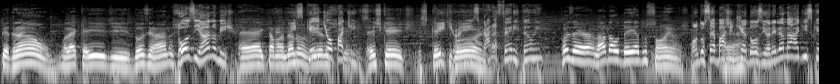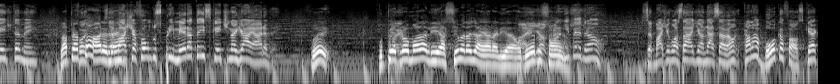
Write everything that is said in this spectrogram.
Pedrão, moleque aí de 12 anos. 12 anos, bicho. É, e tá mandando É skate ver ou patins? É skate, skate, Skate, aí, esse cara é fera então, hein? Pois é, lá da aldeia dos sonhos. Quando o Sebastião É. tinha 12 anos, ele andava de skate também. Lá perto Foi, da área, né? Sebastião foi um dos primeiros a ter skate na Jaiara, velho. Foi. O Pedrão mora ali, acima da Jaiara ali, a aldeia Aí, dos ó, sonhos. grande Pedrão. Sebastião gostava de andar, sabe onde? Cala a boca, Falso. Quer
